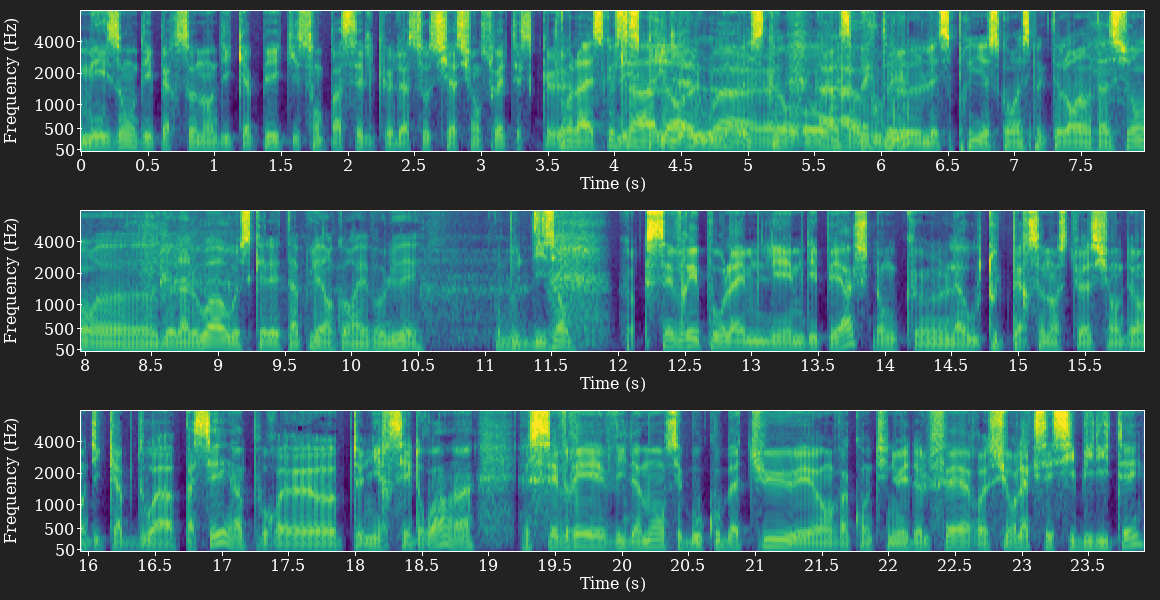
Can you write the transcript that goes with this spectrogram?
maisons des personnes handicapées qui ne sont pas celles que l'association souhaite. Est-ce que voilà, est-ce que ça, de la loi, est-ce qu'on respecte l'esprit, est-ce qu'on respecte l'orientation euh, de la loi ou est-ce qu'elle est appelée encore à évoluer? Au bout de dix ans c'est vrai pour les MDPH, donc euh, là où toute personne en situation de handicap doit passer hein, pour euh, obtenir ses droits. Hein. C'est vrai, évidemment, on s'est beaucoup battu et on va continuer de le faire sur l'accessibilité.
